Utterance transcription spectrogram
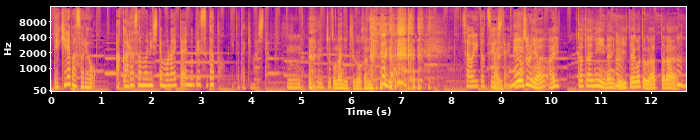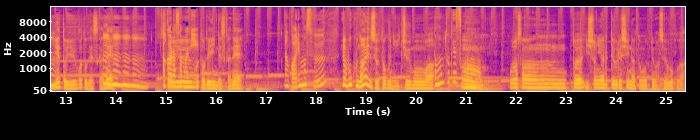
できればそれをあからさまにしてもらいたいのですがといただきました。うん。ちょっと何言ってるかわかんない。沙織と剛はいというね、要するにあ相方に何か言いたいことがあったらうんうん言えということですかね。あからさまに。ことでいいんですかね。なんかあります？いや僕ないですよ特に注文は。本当ですか、うん。小田さんと一緒にやれて嬉しいなと思ってますよ僕は。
